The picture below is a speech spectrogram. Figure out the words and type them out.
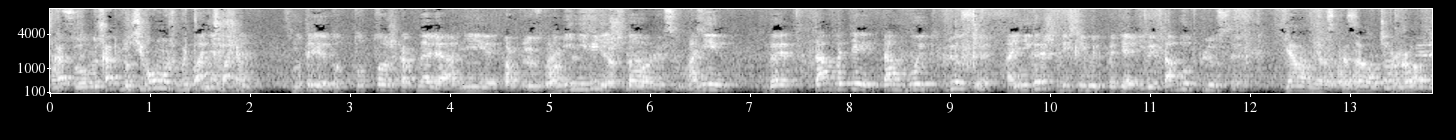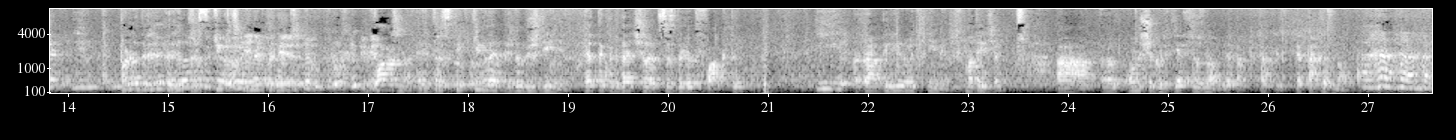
Там Как, солнышко, как тут- ничего может быть Ваня, лучше, Ваня, чем... смотри, тут, тут тоже как Неля, они, Там плюс 20 они не видят, что они говорят, там потери, там будут плюсы. Они не говорят, что здесь не будет потери, они говорят, там будут плюсы. Я вам не рассказал про, про ретро- ретроспективное Нет, Важно, ретроспективное предубеждение. Это когда человек создает факты и оперирует ими. Смотрите, а, э, он еще говорит, я все знал, я так, так, я так и знал.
